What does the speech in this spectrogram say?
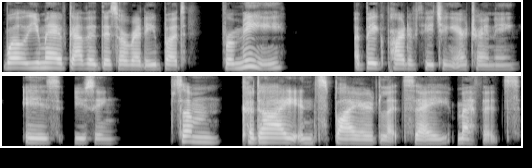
Well, you may have gathered this already, but for me, a big part of teaching ear training is using some Kodály inspired, let's say, methods.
